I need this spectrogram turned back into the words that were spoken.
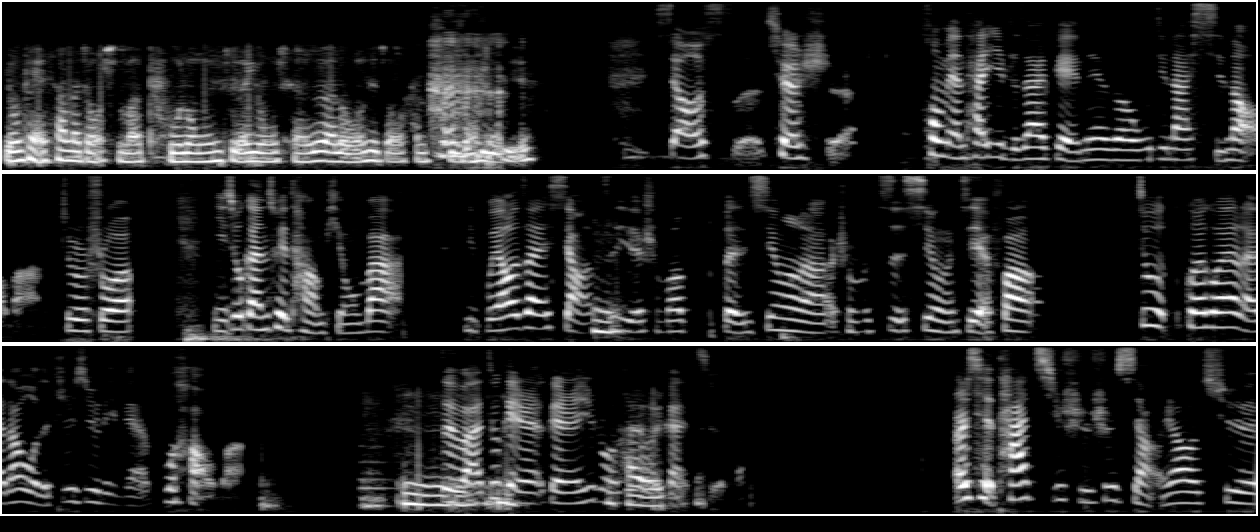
有点像那种什么屠龙者永成恶龙这种很比喻。笑死，确实，后面他一直在给那个乌迪娜洗脑嘛，就是说，你就干脆躺平吧，你不要再想自己的什么本性了，什么自信、解放。就乖乖来到我的秩序里面不好吗？嗯，对吧？就给人给人一种这种感觉。而且他其实是想要去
